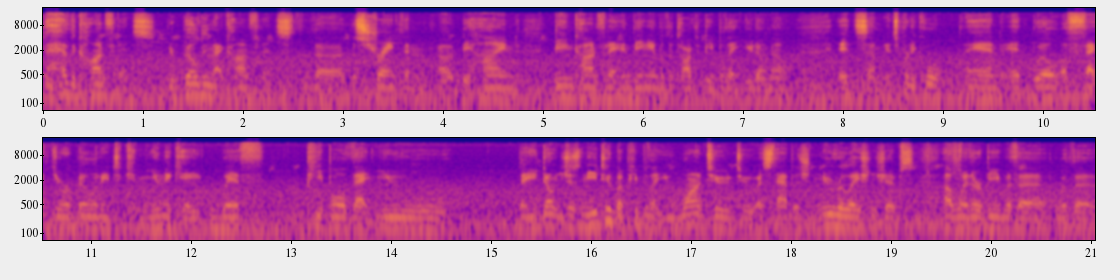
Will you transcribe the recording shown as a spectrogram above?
to have the confidence. You're building that confidence, the the strength and uh, behind being confident and being able to talk to people that you don't know. It's um, it's pretty cool, and it will affect your ability to communicate with people that you that you don't just need to, but people that you want to to establish new relationships, uh, whether it be with a with a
